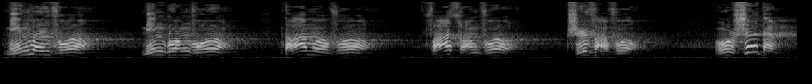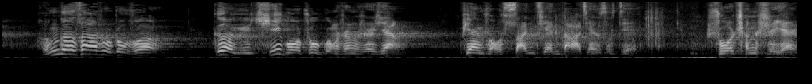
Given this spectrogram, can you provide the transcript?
明文佛、明光佛、达摩佛、法藏佛、持法佛。如是等恒河沙数诸佛，各于其国处共生实相，遍覆三千大千世界，说成是言。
